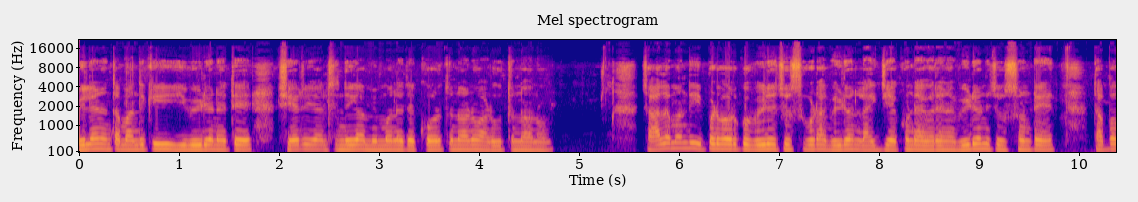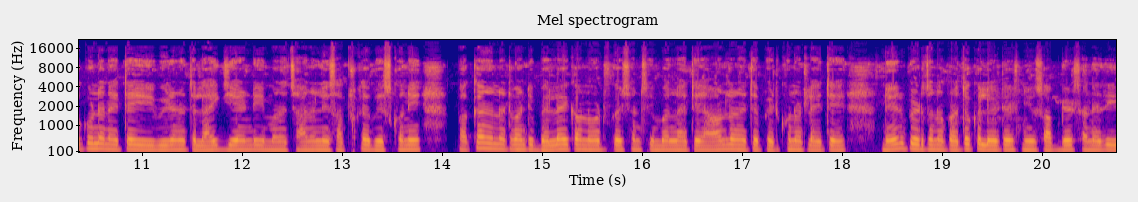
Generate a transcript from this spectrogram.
వీలైనంత మందికి ఈ వీడియోని అయితే షేర్ చేయాల్సిందిగా మిమ్మల్ని అయితే కోరుతున్నాను అడుగుతున్నాను. చాలామంది ఇప్పటి వరకు వీడియో చూస్తూ కూడా వీడియోని లైక్ చేయకుండా ఎవరైనా వీడియోని చూస్తుంటే తప్పకుండానైతే ఈ వీడియోని అయితే లైక్ చేయండి. మన ఛానల్ని సబ్స్క్రైబ్ చేసుకొని పక్కన ఉన్నటువంటి బెల్ ఐకాన్ నోటిఫికేషన్ సింబల్ని అయితే ఆన్లో అయితే పెట్టుకున్నట్లయితే నేను పెడుతున్న ప్రతి ఒక్క లేటెస్ట్ న్యూస్ అప్డేట్స్ అనేది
